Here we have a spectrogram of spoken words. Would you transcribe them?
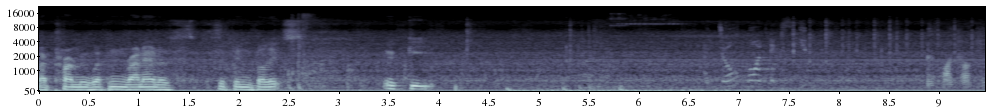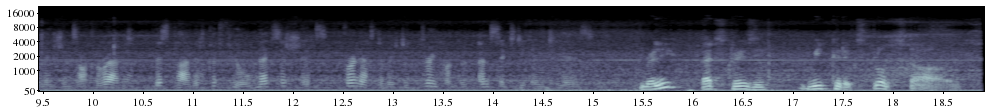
My primary weapon ran out of flipping bullets. Okay. I don't want. If my calculations are correct, this planet could fuel Nexus ships for an estimated 368 years. Really? That's crazy. We could explore the stars.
